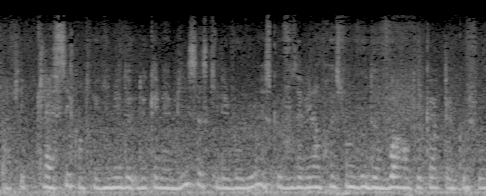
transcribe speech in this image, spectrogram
trafic classique entre guillemets de, cannabis? Est-ce qu'il évolue? Est-ce que vous avez l'impression vous de voir en tout cas quelque chose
